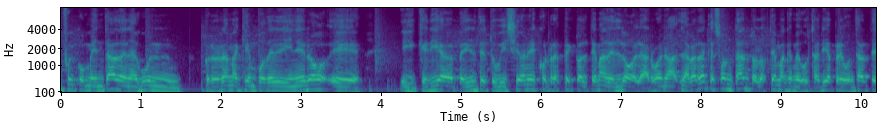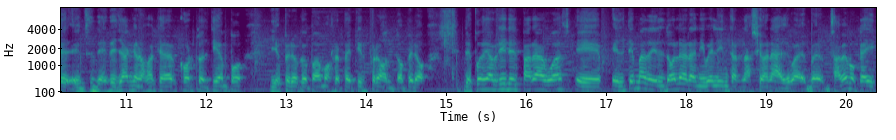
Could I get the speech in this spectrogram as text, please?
fue comentada en algún programa aquí en Poder y Dinero eh, y quería pedirte tu visiones con respecto al tema del dólar. Bueno, la verdad que son tantos los temas que me gustaría preguntarte eh, desde ya que nos va a quedar corto el tiempo y espero que podamos repetir pronto, pero después de abrir el paraguas, eh, el tema del dólar a nivel internacional. Sabemos que hay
